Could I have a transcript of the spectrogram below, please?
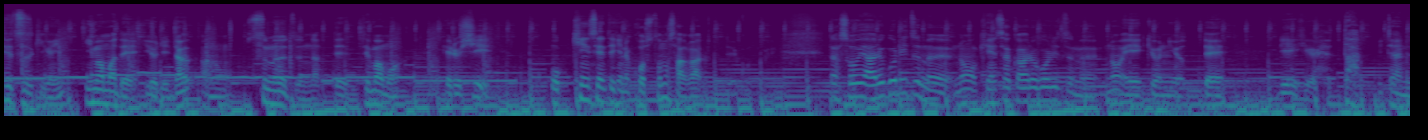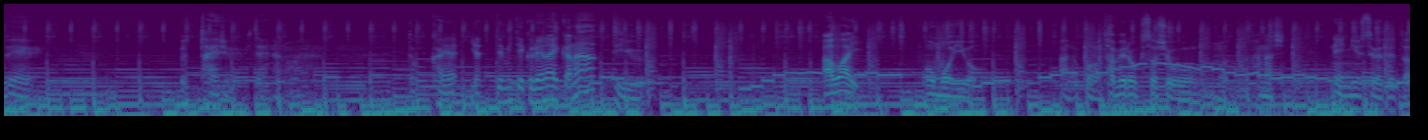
手続きが今までよりあのスムーズになって手間も減るし金銭的なコストも下がるっていうことで。だからそういうアルゴリズムの検索アルゴリズムの影響によって利益が減ったみたいので訴えるみたいなのはどっかやってみてくれないかなっていう淡い思いをあのこの食べログ訴訟の話ねニュースが出た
